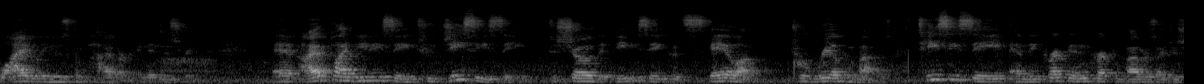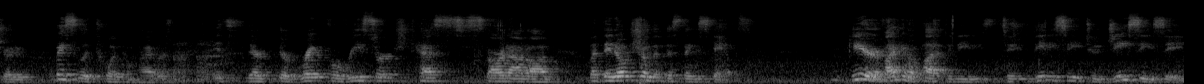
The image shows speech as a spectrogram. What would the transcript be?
widely used compiler in industry. And I applied DDC to GCC to show that DDC could scale up to real compilers. TCC and the correct and incorrect compilers I just showed you are basically toy compilers. It's, they're, they're great for research tests to start out on, but they don't show that this thing scales. Here, if I can apply it to DDC to, DDC to GCC,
